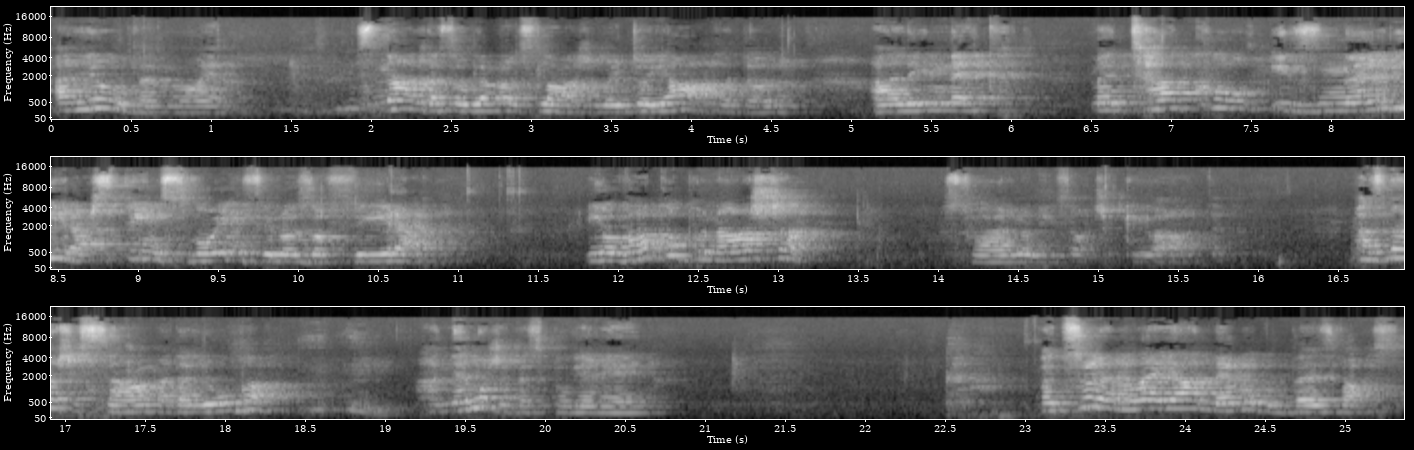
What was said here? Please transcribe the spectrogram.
A ljube moja, znaš da se uglavnom slažemo i to jako dobro. Ali nekad me tako iznerviraš s tim svojim filozofiranjem. I ovako ponašanje, stvarno nisam očekivala tebe. Pa znaš i sama da ljubav, a ne može bez povjerenja. Pa cure moje, ja ne mogu bez vas.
